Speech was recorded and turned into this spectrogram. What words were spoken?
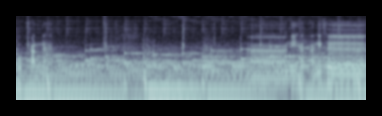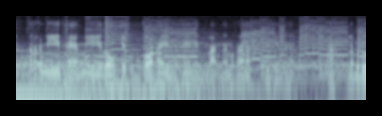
ครบคันนะฮะอ่านี่ฮะอันนี้คือแล้วก็มีแถมมีโรงเก็บอุปกรณ์ให้ให้ หลังนะลูกค้านะที่เห็นนะฮะอะเรามาดู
